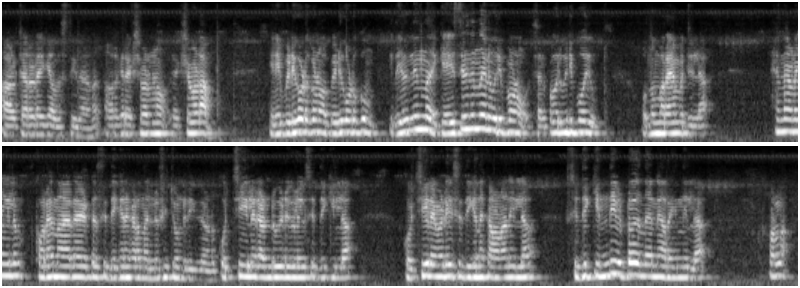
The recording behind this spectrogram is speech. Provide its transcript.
ആൾക്കാരുടെയൊക്കെ അവസ്ഥ ഇതാണ്. അവർക്ക് രക്ഷപ്പെടണോ? രക്ഷപ്പെടാം. ഇനി പിടി കൊടുക്കണോ പിടി കൊടുക്കും ഇതിൽ നിന്ന് കേസിൽ നിന്ന് തന്നെ ഊരിപ്പോണോ? ചിലപ്പോൾ ഒരു ഊരിപ്പോയും. ഒന്നും പറയാൻ പറ്റില്ല. എന്നാണെങ്കിലും കുറേ നേരമായിട്ട് സിദ്ദിഖിനെ കടന്ന് അന്വേഷിച്ചുകൊണ്ടിരിക്കുകയാണ്. കൊച്ചിയിലെ രണ്ട് വീടുകളിൽ സിദ്ദിഖില്ല. കൊച്ചിയിൽ എവിടെയും സിദ്ദിഖിനെ കാണാനില്ല. സിദ്ദിഖ് ഹിന്ദി വിട്ടോ എന്ന് തന്നെ അറിയുന്നില്ല. കൊള്ളാം.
